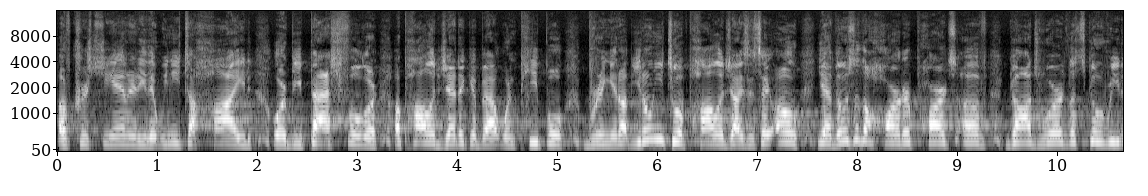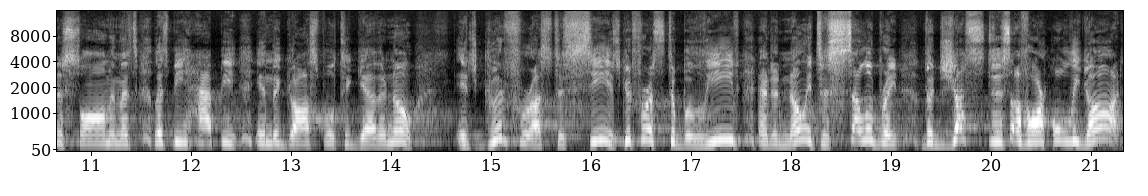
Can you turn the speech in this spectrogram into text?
of Christianity that we need to hide or be bashful or apologetic about when people bring it up. You don't need to apologize and say, oh, yeah, those are the harder parts of God's word. Let's go read a psalm and let's, let's be happy in the gospel together. No, it's good for us to see, it's good for us to believe and to know and to celebrate the justice of our holy God.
